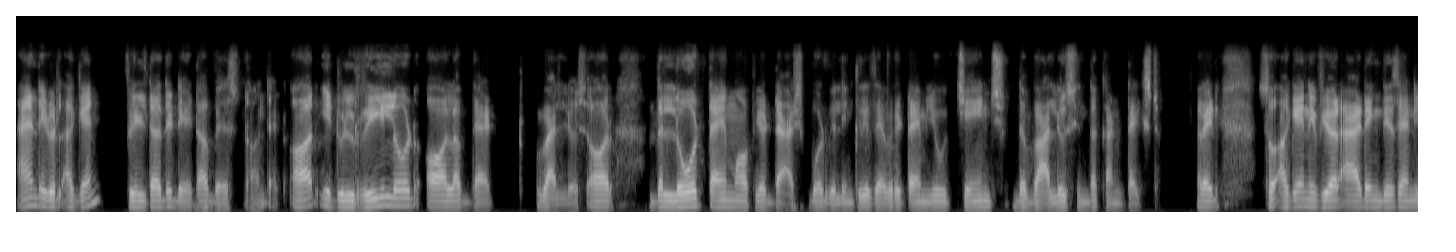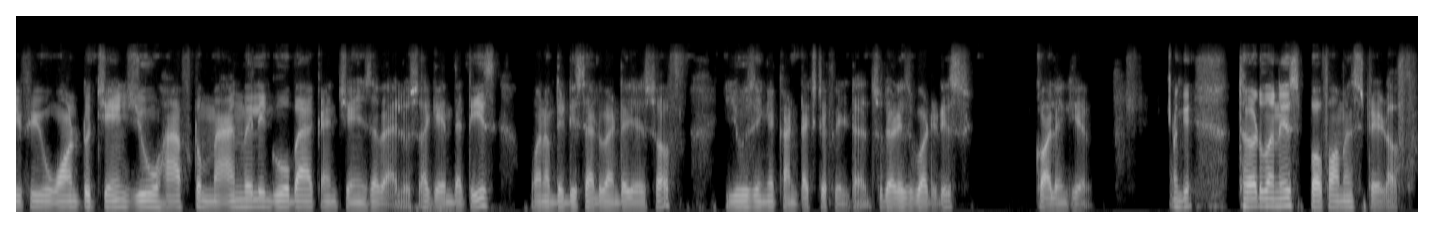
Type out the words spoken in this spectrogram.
and it will again filter the data based on that, or it will reload all of that values or the load time of your dashboard will increase every time you change the values in the context right so again if you are adding this and if you want to change you have to manually go back and change the values again that is one of the disadvantages of using a context filter. So that is what it is calling here. Okay. Third one is performance trade-off.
